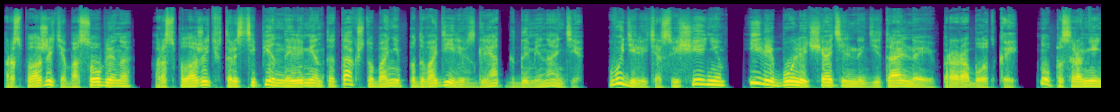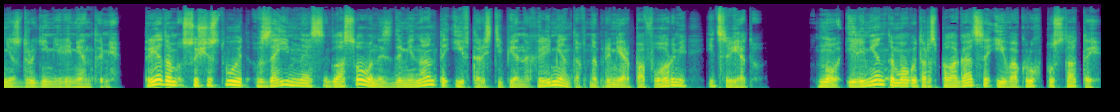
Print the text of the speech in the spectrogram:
расположить обособленно, расположить второстепенные элементы так, чтобы они подводили взгляд к доминанте, выделить освещением или более тщательной детальной проработкой, ну, по сравнению с другими элементами. При этом существует взаимная согласованность доминанта и второстепенных элементов, например, по форме и цвету. Но элементы могут располагаться и вокруг пустоты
